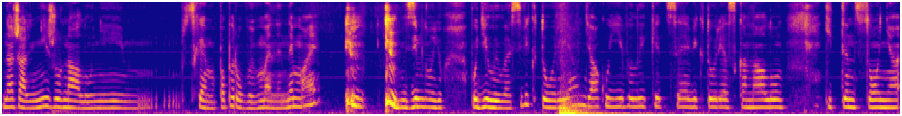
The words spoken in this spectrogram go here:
На жаль, ні журналу, ні схеми паперової в мене немає. Зі мною поділилась Вікторія. Дякую їй велике. Це Вікторія з каналу Kitten Соня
